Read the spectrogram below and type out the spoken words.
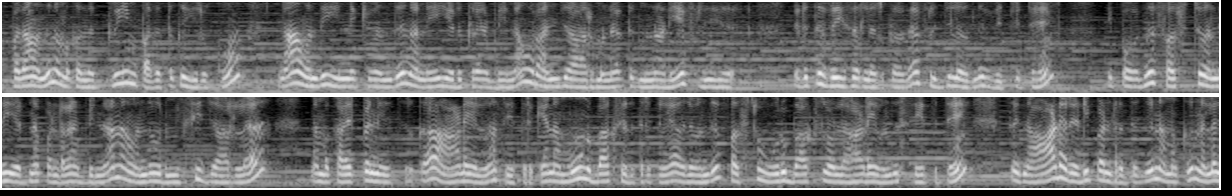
அப்போ தான் வந்து நமக்கு அந்த க்ரீம் பதத்துக்கு இருக்கும். நான் வந்து இன்றைக்கி வந்து நான் நெய் எடுக்கிறேன் அப்படின்னா ஒரு அஞ்சு ஆறு மணி நேரத்துக்கு முன்னாடியே ஃப்ரீ எடுத்து ஃப்ரீசரில் இருக்கிறத ஃப்ரிட்ஜில் வந்து வச்சுட்டேன். இப்போ வந்து ஃபஸ்ட்டு வந்து என்ன பண்ணுறேன் அப்படின்னா நான் வந்து ஒரு மிக்சி ஜாரில் நம்ம கலெக்ட் பண்ணி வச்சுருக்க ஆடையெல்லாம் சேர்த்துருக்கேன். நான் மூணு பாக்ஸ் எடுத்துருக்கேன் அதில் வந்து ஃபஸ்ட்டு ஒரு பாக்ஸில் உள்ள ஆடையை வந்து சேர்த்துட்டேன். ஸோ இந்த ஆடை ரெடி பண்ணுறதுக்கு நமக்கு நல்லா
